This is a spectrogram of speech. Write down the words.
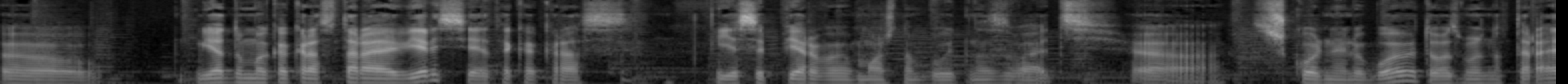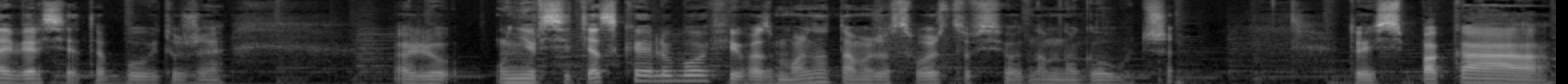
Я думаю, как раз вторая версия это как раз если первую можно будет назвать э, школьной любовью, то, возможно, вторая версия это будет уже университетская любовь, и, возможно, там уже сложится все намного лучше. То есть пока,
